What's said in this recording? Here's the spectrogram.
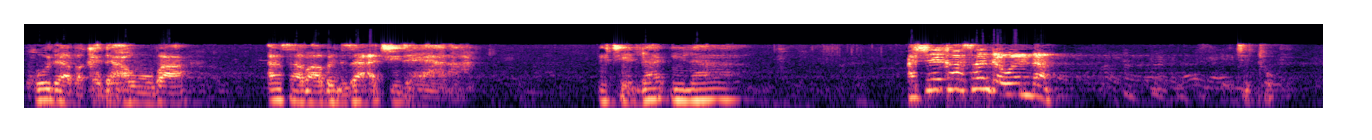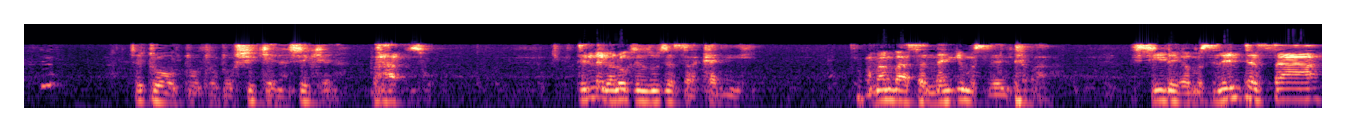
Ko da baka dawo ba an samu abin da za a ci da yara. Ya ce la'ila ashe ka san da wannan? Ce to ce to to to shikenan shikenan ba so tun daga lokacin zuciyar sarkari amma ba sannan ki musulunta ba. Shi daga musuluntarsa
